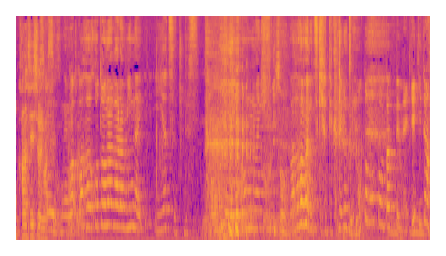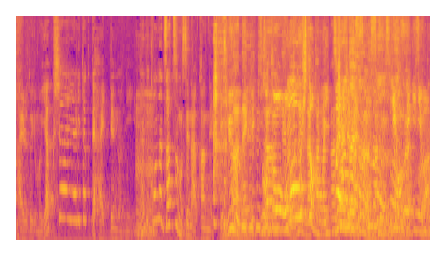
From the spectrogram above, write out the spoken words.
ん。感心しておりますよ。そうですね。わ本当に。我がことながらみんないいやつです。ね。ほんまに。そうねわがままに付き合ってくれるんで。もともとだってね劇団入る時も役者やりたくて入ってんのに、なんでこんな雑務せなあかんねんっていう、こと団を思う人もいっぱいいるじゃないそうですかそうそう基本的には。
